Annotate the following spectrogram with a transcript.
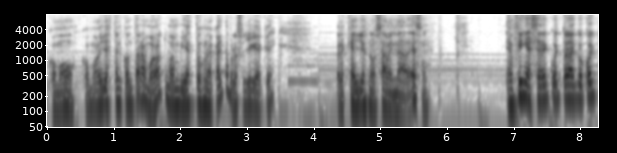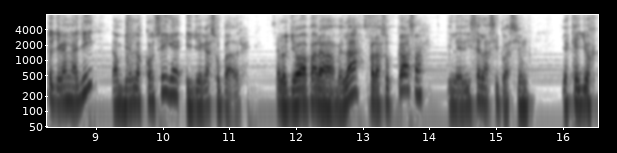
¿cómo, cómo ellos te encontraron? Bueno, tú me enviaste una carta, por eso llegué aquí. Pero es que ellos no saben nada de eso. En fin, hacer el cuento largo corto, llegan allí, también los consigue y llega su padre. Se los lleva para, ¿verdad? Para sus casas y le dice la situación. Y es que ellos,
